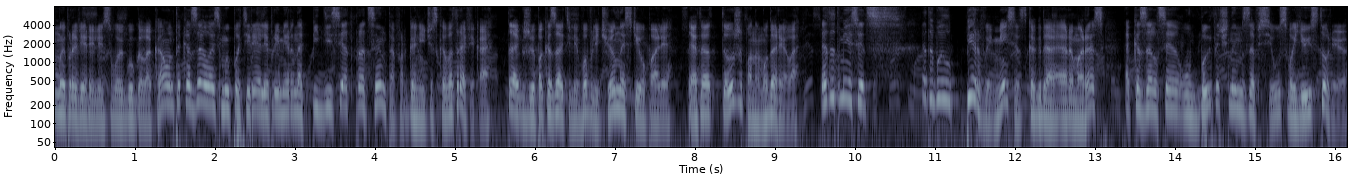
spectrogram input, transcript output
Мы проверили свой Google аккаунт, оказалось, мы потеряли примерно 50% органического трафика. Также показатели вовлеченности упали. Это тоже по нам ударило. Этот месяц... Это был первый месяц, когда РМРС оказался убыточным за всю свою историю.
